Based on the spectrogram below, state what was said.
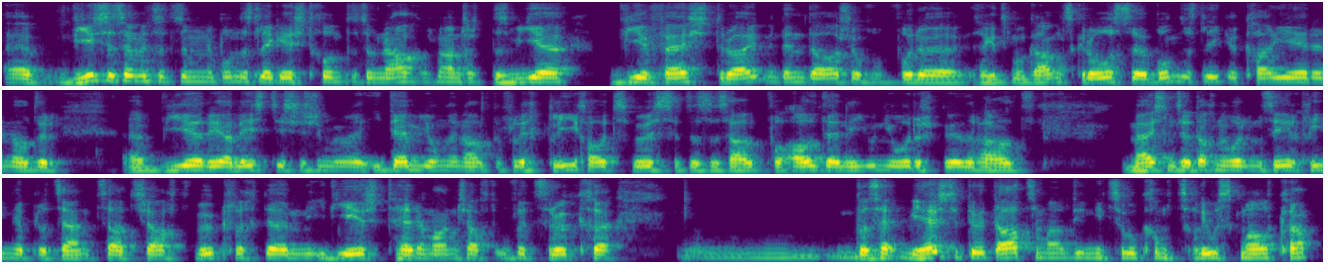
Äh, wie ist das, wenn man so zu einem Bundesligist kommt, zu einer Nachwuchsmannschaft? Das wie, wie fest träumt man denn da schon von einer, sag jetzt mal, ganz grossen Bundesliga-Karriere? Oder äh, wie realistisch ist man in dem jungen Alter vielleicht gleich auch zu wissen, dass es halt von all diesen Juniorenspielern halt meistens ja doch nur einen sehr kleinen Prozentsatz schafft, wirklich dann in die erste Herrenmannschaft aufzurücken. Was, wie hast du dazu mal deine Zukunft ein ausgemalt gehabt?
